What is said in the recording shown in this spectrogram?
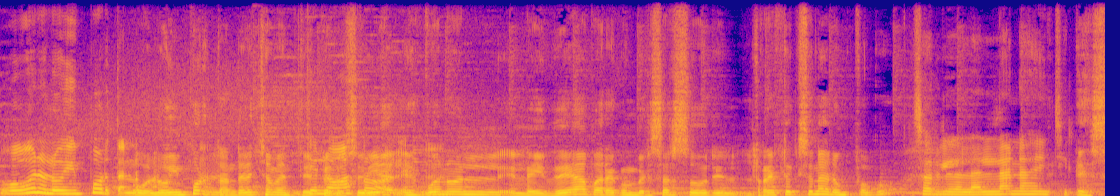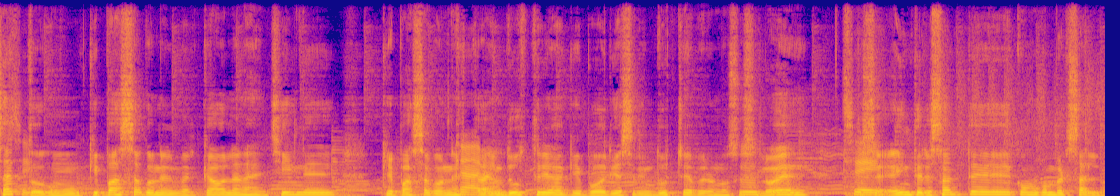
O bueno, los importan. O nomás. lo importan Mm. derechamente, pero sería, probable. es bueno el- la idea para conversar sobre, el- reflexionar un poco. Sobre la- las lanas en Chile. Exacto, Sí. como qué pasa con el mercado de lanas en Chile, qué pasa con esta Claro. industria que podría ser industria, pero no sé si lo es. Sí. Entonces, es interesante como conversarlo.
